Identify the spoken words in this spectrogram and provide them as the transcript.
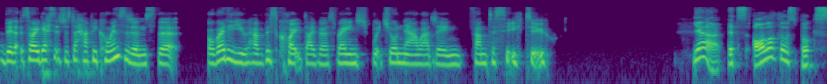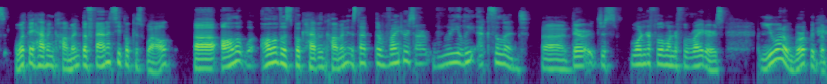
But so I guess it's just a happy coincidence that already you have this quite diverse range, which you're now adding fantasy to. Yeah, it's all of those books. What they have in common, the fantasy book as well. Uh, all of all of those books have in common is that the writers are really excellent. Uh, they're just wonderful, wonderful writers. You want to work with the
